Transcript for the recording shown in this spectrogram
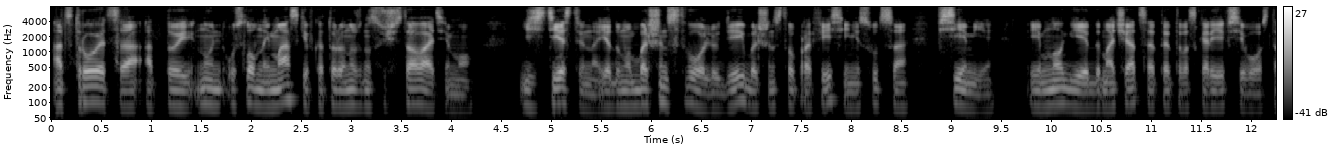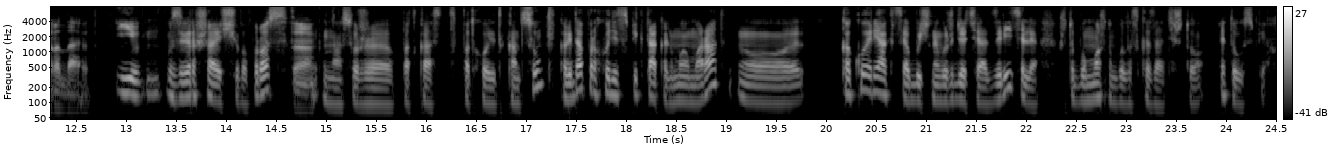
отстроиться от той, ну, условной маски, в которой нужно существовать ему. Естественно, я думаю, большинство людей, большинство профессий несутся в семьи. И многие домочадцы от этого, скорее всего, страдают. И завершающий вопрос. Так. У нас уже подкаст подходит к концу. Когда проходит спектакль «Мой Марат», э, какой реакции обычно вы ждете от зрителя, чтобы можно было сказать, что это успех?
